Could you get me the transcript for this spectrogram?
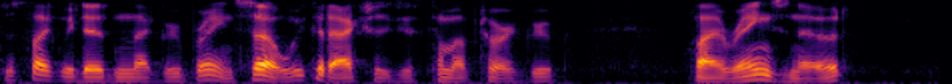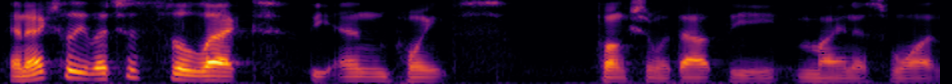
just like we did in that group range. So we could actually just come up to our group by range node. And actually, let's just select the endpoints function without the minus 1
